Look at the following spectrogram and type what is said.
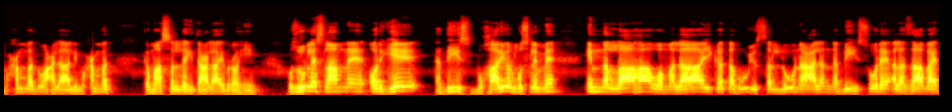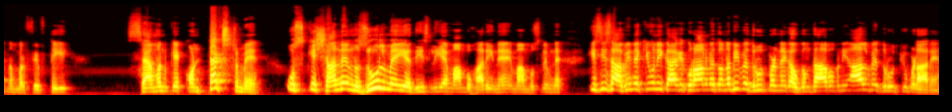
محمد و علی محمد کما صلی اللہ تعالیٰ ابراہیم۔ حضور علیہ السلام نے، اور یہ حدیث بخاری اور مسلم میں، ان اللہ و ملائی کا تہسلون نبی سورہ الزاب آیت نمبر ففٹی سیون کے کانٹیکسٹ میں اس کے شان نزول میں یہ حدیث لیا امام بخاری نے، امام مسلم نے۔ کسی صحابی نے کیوں نہیں کہا کہ قرآن میں تو نبی پہ درود پڑھنے کا حکم تھا، آپ اپنی آل میں درود کیوں پڑھا رہے ہیں؟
